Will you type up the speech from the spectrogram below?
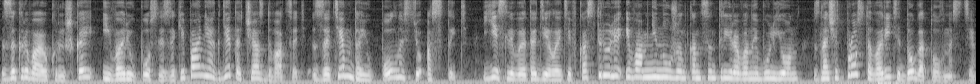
закрываю крышкой и варю после закипания где-то час 20. Затем даю полностью остыть. Если вы это делаете в кастрюле и вам не нужен концентрированный бульон, значит просто варите до готовности.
